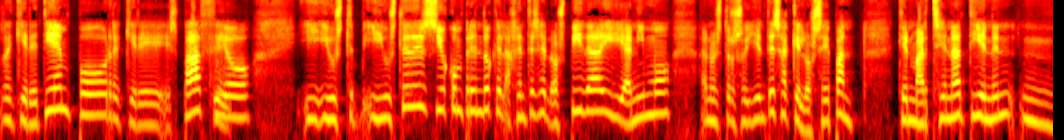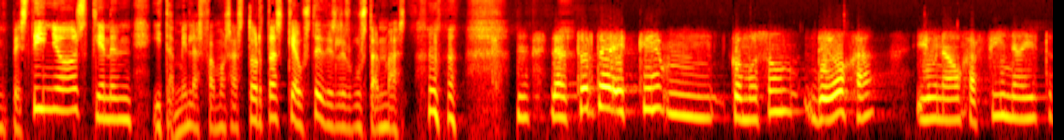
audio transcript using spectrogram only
requiere tiempo, requiere espacio. Y, usted, y ustedes, yo comprendo que la gente se los pida y animo a nuestros oyentes a que lo sepan, que en Marchena tienen mm, pestiños, tienen y también las famosas tortas que a ustedes les gustan más. Las tortas es que mm, como son de hoja, y una hoja fina y esto.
